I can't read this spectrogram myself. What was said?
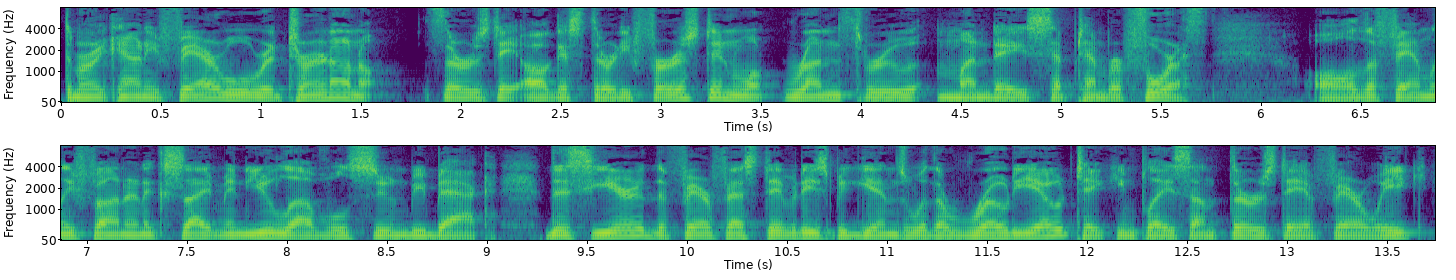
The Maury County Fair will return on Thursday, August 31st and will run through Monday, September 4th. All the family fun and excitement you love will soon be back. This year, the fair festivities begins with a rodeo taking place on Thursday of Fair Week.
